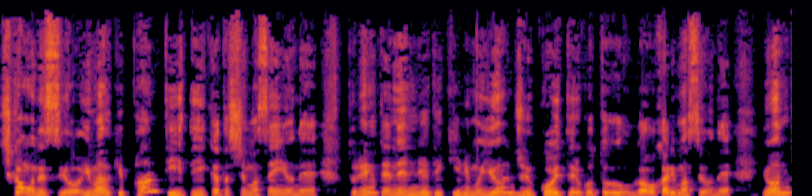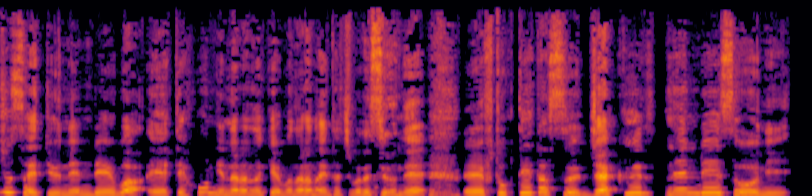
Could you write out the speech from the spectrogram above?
しかもですよ、今時パンティーって言い方しませんよね。それによって年齢的にも40超えてることがわかりますよね。40歳という年齢は、えー手本にならなければならない立場ですよね。えー不特定多数、弱年齢層に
